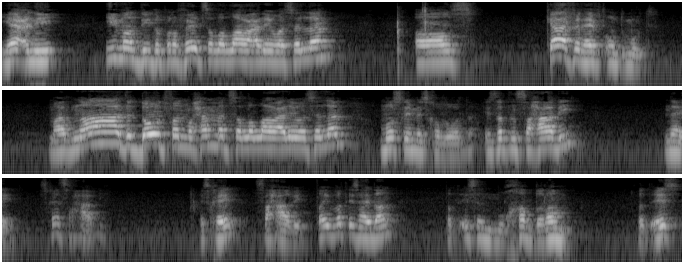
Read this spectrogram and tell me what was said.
يعني إيمان دي دو صلى الله عليه وسلم أص كافر هيفت اونت موت. Maar na de dood van Mohammed sallallahu alayhi wa sallam moslim is geworden. Is dat een sahabi? Nee, is geen sahabi. Is geen sahabi. Tayyip, wat is hij dan? Dat is een mughadram. Dat is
